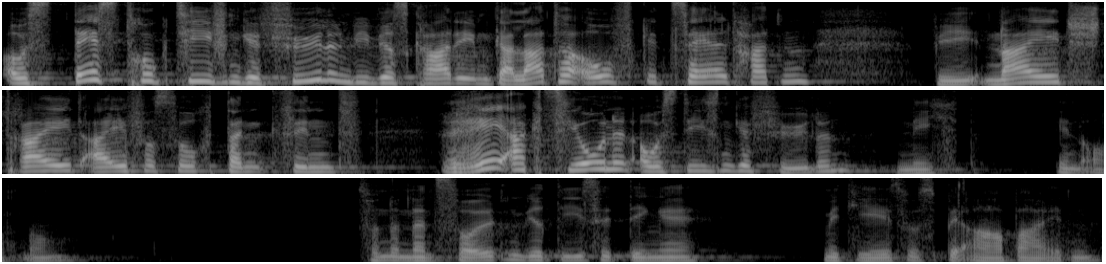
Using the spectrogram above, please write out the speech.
aus destruktiven Gefühlen, wie wir es gerade im Galater aufgezählt hatten, wie Neid, Streit, Eifersucht, dann sind Reaktionen aus diesen Gefühlen nicht in Ordnung, sondern dann sollten wir diese Dinge mit Jesus bearbeiten.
